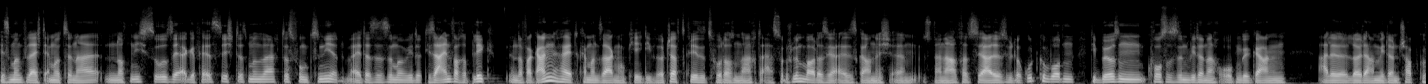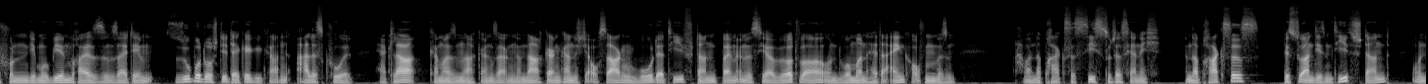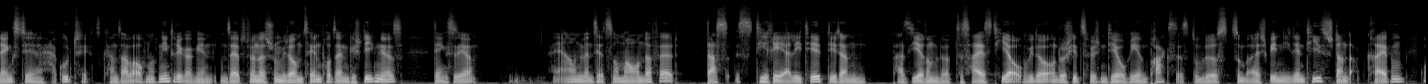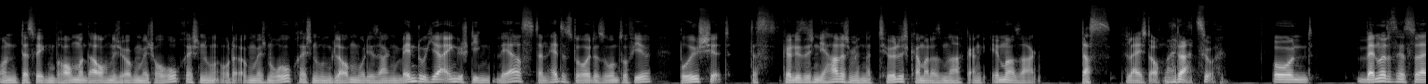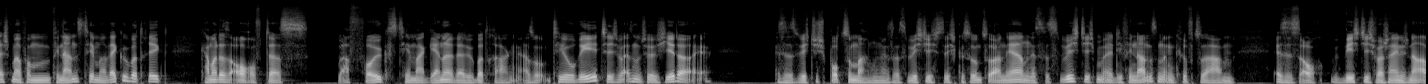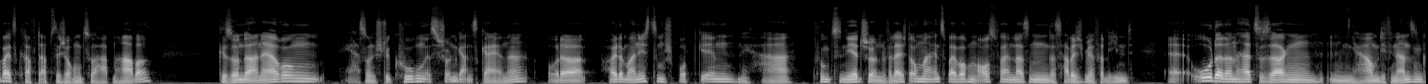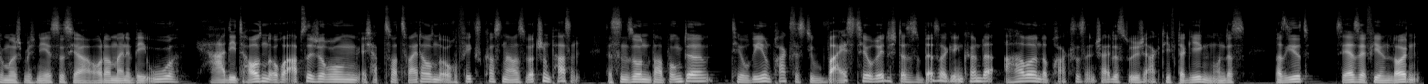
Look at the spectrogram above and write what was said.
ist man vielleicht emotional noch nicht so sehr gefestigt, dass man sagt, das funktioniert. Weil das ist immer wieder dieser einfache Blick. In der Vergangenheit kann man sagen, okay, die Wirtschaftskrise 2008, ah, so schlimm war das ja alles gar nicht. Ähm, danach ist ja alles wieder gut geworden. Die Börsenkurse sind wieder nach oben gegangen. Alle Leute haben wieder einen Job gefunden. Die Immobilienpreise sind seitdem super durch die Decke gegangen. Alles cool. Ja klar, kann man es im Nachgang sagen. Im Nachgang kann ich dir auch sagen, wo der Tiefstand beim MSCI World war und wo man hätte einkaufen müssen. Aber in der Praxis siehst du das ja nicht. In der Praxis bist du an diesem Tiefstand und denkst dir, ja gut, jetzt kann es aber auch noch niedriger gehen. Und selbst wenn das schon wieder um 10% gestiegen ist, denkst du dir, ja, und wenn es jetzt nochmal runterfällt, das ist die Realität, die dann passieren wird. Das heißt, hier auch wieder Unterschied zwischen Theorie und Praxis. Du wirst zum Beispiel nie den Tiefstand abgreifen und deswegen braucht man da auch nicht irgendwelche Hochrechnungen oder irgendwelchen Hochrechnungen glauben, wo die sagen, wenn du hier eingestiegen wärst, dann hättest du heute so und so viel. Bullshit. Das können die sich in die Haare schmieren. Natürlich kann man das im Nachgang immer sagen. Das vielleicht auch mal dazu. Und wenn man das jetzt vielleicht mal vom Finanzthema weg überträgt, kann man das auch auf das Erfolgsthema generell übertragen. Also theoretisch weiß natürlich jeder, ey, es ist wichtig, Sport zu machen, es ist wichtig, sich gesund zu ernähren, es ist wichtig, mal die Finanzen im Griff zu haben. Es ist auch wichtig, wahrscheinlich eine Arbeitskraftabsicherung zu haben. Aber gesunde Ernährung, ja, so ein Stück Kuchen ist schon ganz geil, ne? Oder heute mal nicht zum Sport gehen, ja, funktioniert schon. Vielleicht auch mal ein, zwei Wochen ausfallen lassen, das habe ich mir verdient. Äh, oder dann halt zu sagen, hm, ja, um die Finanzen kümmere ich mich nächstes Jahr. Oder meine BU, ja, die 1000 Euro Absicherung, ich habe zwar 2000 Euro Fixkosten, aber es wird schon passen. Das sind so ein paar Punkte, Theorie und Praxis. Du weißt theoretisch, dass es besser gehen könnte, aber in der Praxis entscheidest du dich aktiv dagegen. Und das passiert sehr, sehr vielen Leuten.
